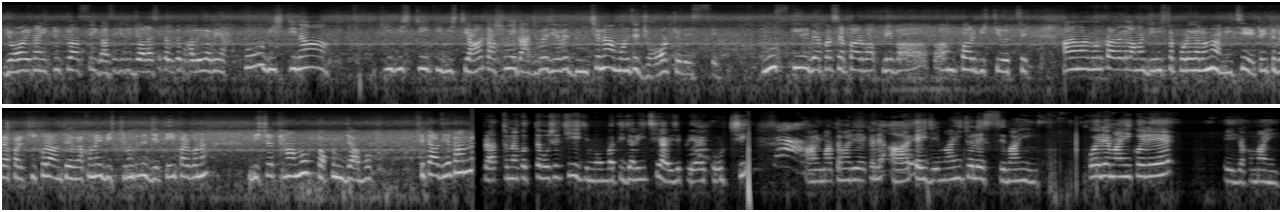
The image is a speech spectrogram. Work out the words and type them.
জল এখানে একটু একটু আসছে গাছে যদি জল আসে তাহলে তো ভালোই হবে। এত বৃষ্টি না। কি বৃষ্টি কি বৃষ্টি। আর তার সঙ্গে গাছগুলো যেভাবে দুলছে না, মনে হচ্ছে ঝড় চলে এসছে। মুশকিল ব্যাপার, স্যাপার, বাপরে বাপ পাম্পার বৃষ্টি হচ্ছে। আর আমার মন খারাপ গেল, আমার জিনিসটা পড়ে গেল না নিচে। এটাই তো ব্যাপার, কী করে আনতে হবে? এখন ওই বৃষ্টির মধ্যে তো যেতেই পারব না। বৃষ্টিটা থামুক, তখন যাব। সেটা আজকে থামবে প্রার্থনা করতে বসেছি যে মোমবাতি জ্বালিয়েছি আর এই যে প্রেয়ার করছি। আর মাতামারি এখানে আর এই যে মাহি চলে এসছে মাহি। কই রে মাহি কই রে এই দেখো Mahi.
